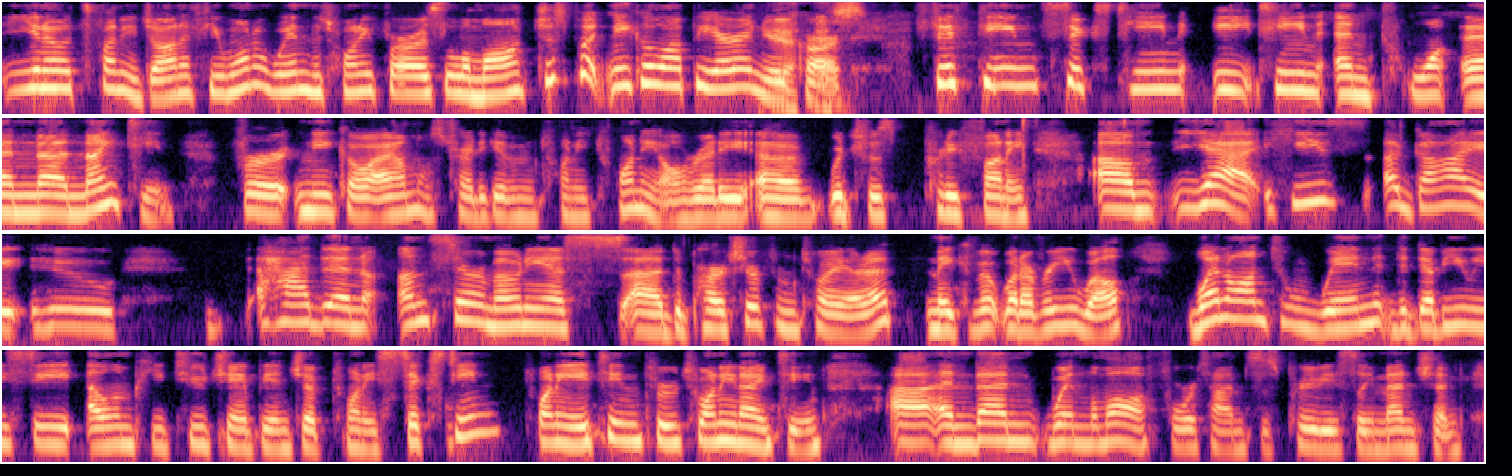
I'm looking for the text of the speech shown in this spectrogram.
You know, it's funny, John. If you want to win the 24 Hours of Le Mans, just put Nico Lapierre in your Yes. car. 15, 16, 18, and tw- and uh, 19 for Nico. I almost tried to give him 2020 already, uh, which was pretty funny. Um, yeah, he's a guy who had an unceremonious uh, departure from Toyota, make of it whatever you will, went on to win the WEC LMP2 Championship 2016, 2018 through 2019, uh, and then win Le Mans four times, as previously mentioned.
